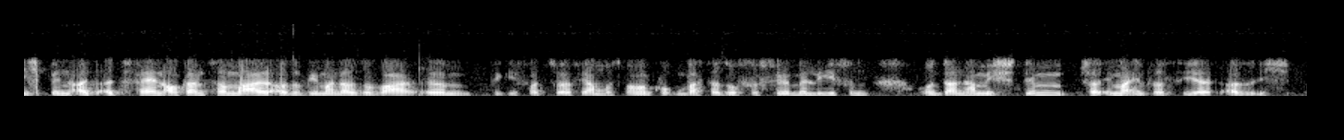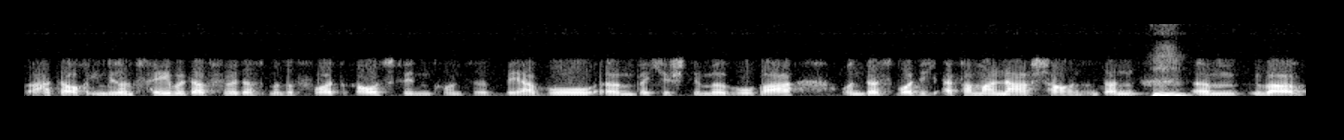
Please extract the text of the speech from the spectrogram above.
Ich bin als, als Fan auch ganz normal, also wie man da so war, ähm, wirklich vor zwölf Jahren muss man mal gucken, was da so für Filme liefen. Und dann haben mich Stimmen schon immer interessiert. Also ich hatte auch irgendwie so ein Fable dafür, dass man sofort rausfinden konnte, wer wo, ähm, welche Stimme wo war. Und das wollte ich einfach mal nachschauen. Und dann mhm. ähm, über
